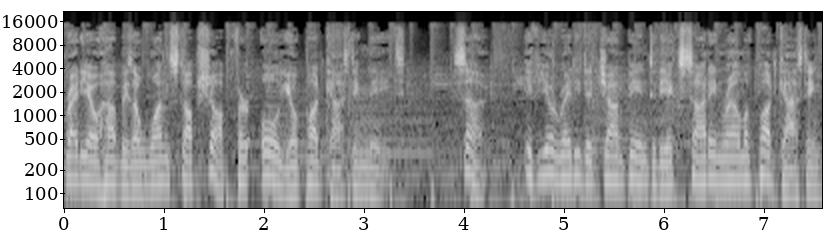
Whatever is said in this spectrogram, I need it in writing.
Radio Hub is a one stop shop for all your podcasting needs. So, if you're ready to jump into the exciting realm of podcasting,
